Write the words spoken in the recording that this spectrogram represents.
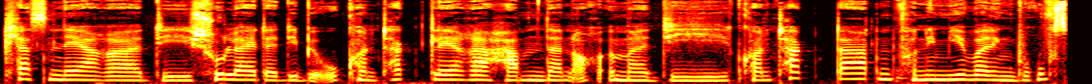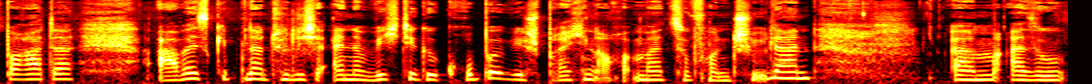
Klassenlehrer, die Schulleiter, die BU-Kontaktlehrer haben dann auch immer die Kontaktdaten von dem jeweiligen Berufsberater. Aber es gibt natürlich eine wichtige Gruppe, wir sprechen auch immer zu von Schülern, ähm, ähm, also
